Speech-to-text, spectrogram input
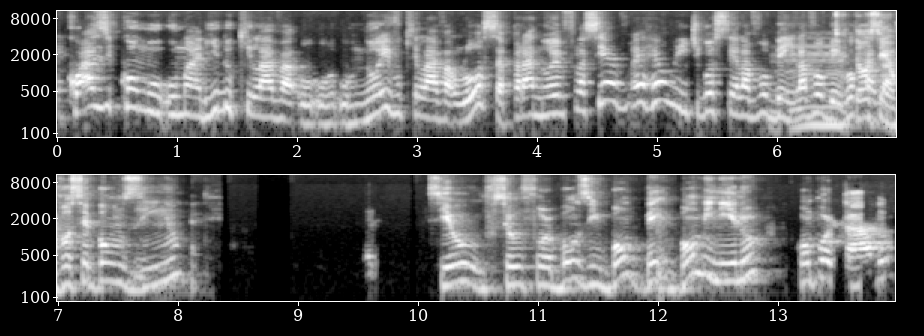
É quase como o marido que lava, o, o noivo que lava a louça, para a noiva falar assim: é, é, realmente gostei, lavou bem, hum, lavou bem. então, casar. assim, eu vou ser bonzinho. Se eu, se eu for bonzinho, bom, bem, bom menino, comportado,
